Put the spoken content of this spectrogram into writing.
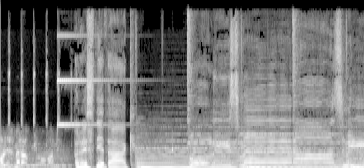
Boli sme raz milovaní. Presne tak. Boli sme raz milovaní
